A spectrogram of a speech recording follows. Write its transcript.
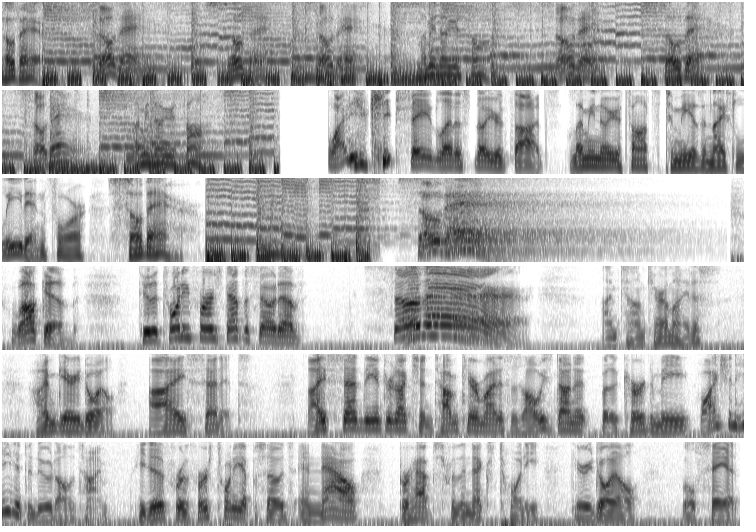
So there. So there. So there. So there. Let me know your thoughts. So there. So there. So there. Let me know your thoughts. Why do you keep saying let us know your thoughts? Let me know your thoughts to me is a nice lead in for So there. So there. Welcome to the 21st episode of So There. I'm Tom Karamitis. I'm Gary Doyle. I said it. I said the introduction. Tom Karamitis has always done it, but it occurred to me, why should he get to do it all the time? He did it for the first 20 episodes, and now, perhaps for the next 20, Gary Doyle will say it.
